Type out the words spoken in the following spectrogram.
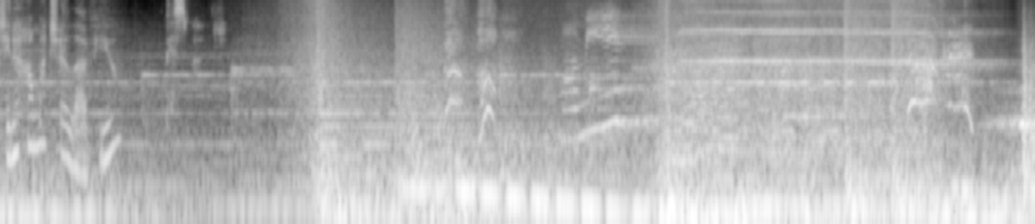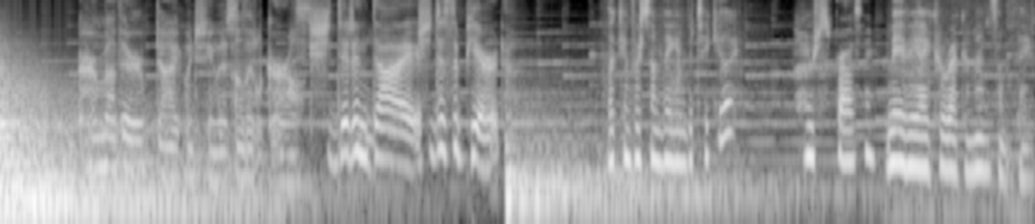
Do you know how much I love you? This much. Mommy? Her mother died when she was a little girl. She didn't die. She disappeared. Looking for something in particular? I'm just browsing. Maybe I could recommend something.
